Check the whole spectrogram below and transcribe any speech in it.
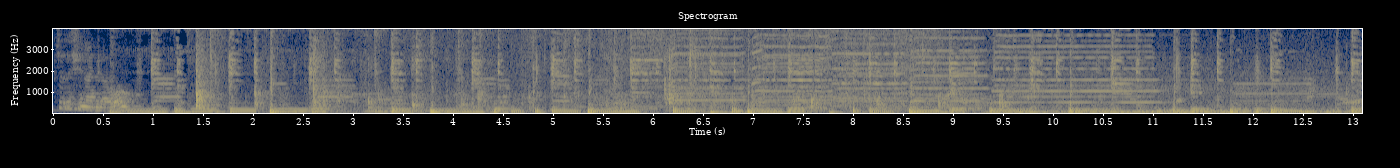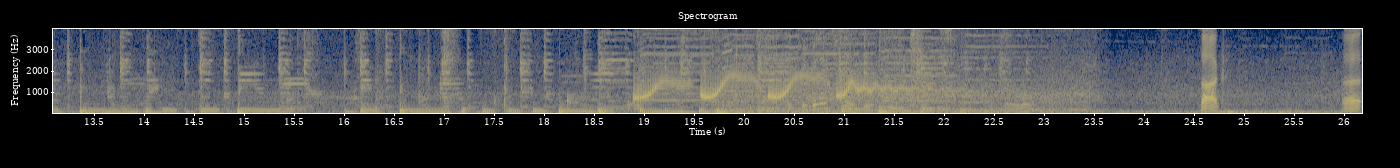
Czy to się nagrało? Tak? E,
